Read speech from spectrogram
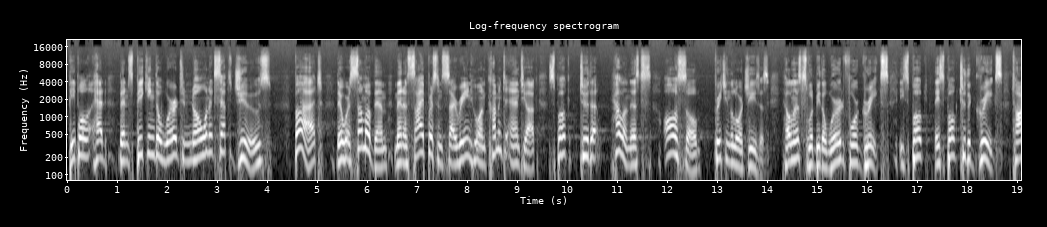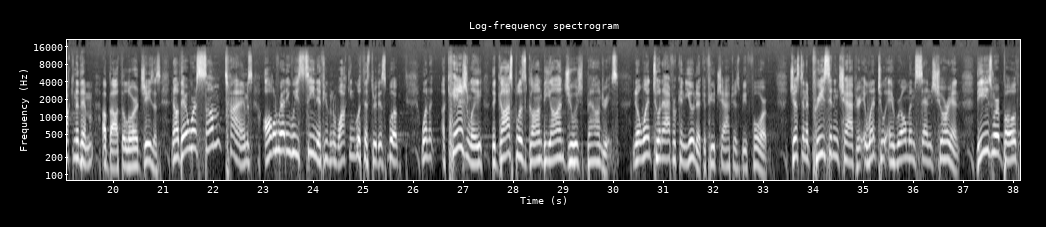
people had been speaking the word to no one except Jews, but there were some of them, men of Cyprus and Cyrene, who on coming to Antioch spoke to the Hellenists also preaching the Lord Jesus. Hellenists would be the word for Greeks. He spoke, they spoke to the Greeks, talking to them about the Lord Jesus. Now, there were some times already we've seen, if you've been walking with us through this book, when occasionally the gospel has gone beyond Jewish boundaries. You know, went to an African eunuch a few chapters before. Just in the preceding chapter, it went to a Roman centurion. These were both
